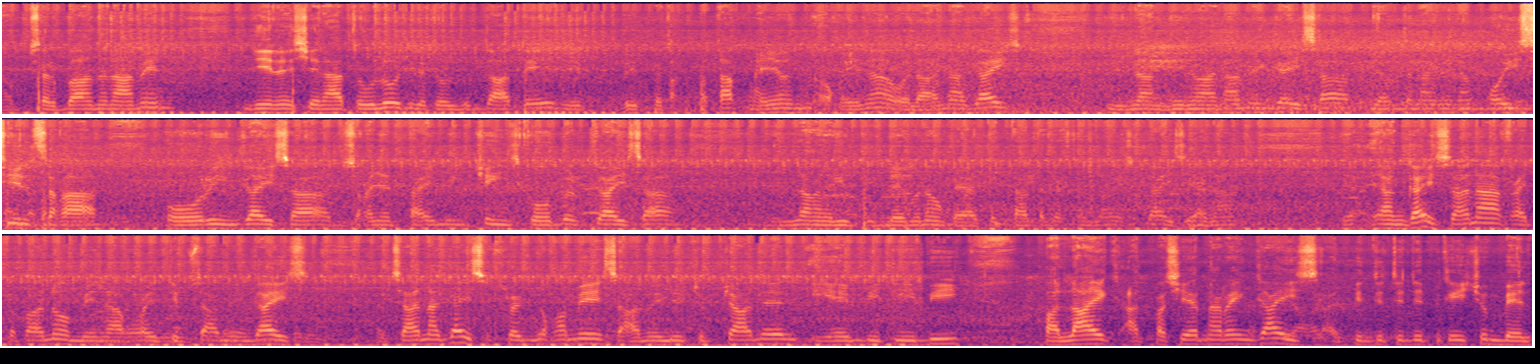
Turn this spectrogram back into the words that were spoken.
Obserbahan na namin. Hindi na siya natulog, hindi katulog dati. May, patak-patak. Ngayon, okay na, wala na guys. Yun lang ginawa namin guys ha. Pinagta namin ng oil seal, saka o-ring guys ha. Sa kanyang timing change cover guys ha. Yun lang naging problema naman. Kaya tagtatagas ng langis guys. Yan ha. Yan guys, sana kahit pa paano may tips sa amin guys. At sana guys, subscribe nyo kami sa aming YouTube channel, EMB TV. Pa-like at pa-share na rin guys. At pindutin notification bell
